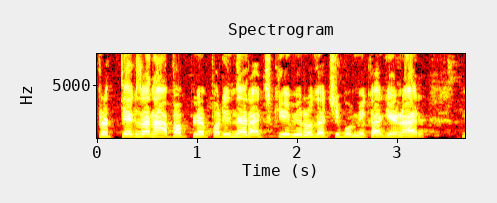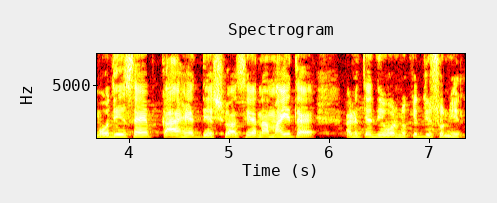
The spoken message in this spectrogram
प्रत्येकजण आपापल्या परीने राजकीय विरोधाची भूमिका घेणार. मोदी साहेब काय आहेत देशवासियांना माहीत आहे आणि ते निवडणुकीत दिसून येईल.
